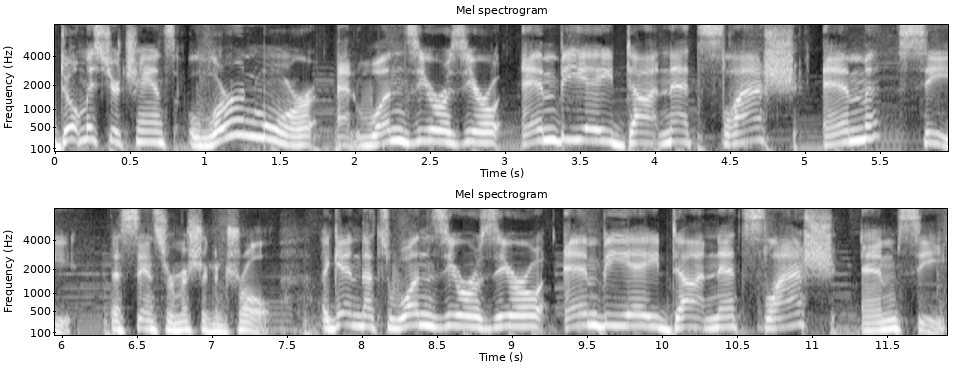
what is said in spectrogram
Don't miss your chance. Learn more at 100mba.net slash MC. That stands for Mission Control. Again, that's 100mba.net slash MC.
